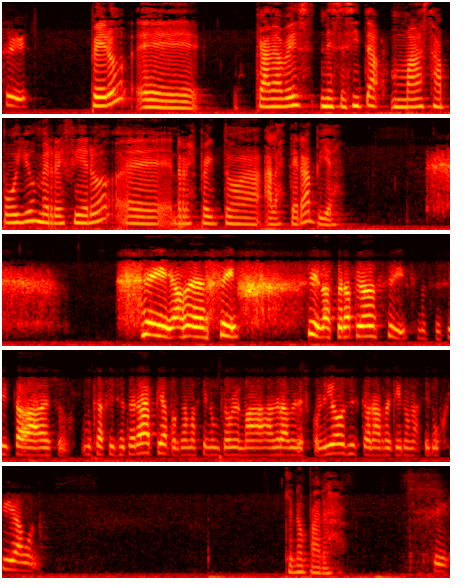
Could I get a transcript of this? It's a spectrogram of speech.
Sí. Pero eh, cada vez necesita más apoyo, me refiero, eh, respecto a, a, las terapias. Sí, a ver, sí. Sí, las terapias sí, necesita eso, mucha fisioterapia, porque además tiene un problema grave de escoliosis, que ahora requiere una cirugía, bueno. Que no para. Sí.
